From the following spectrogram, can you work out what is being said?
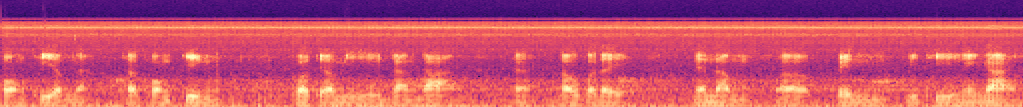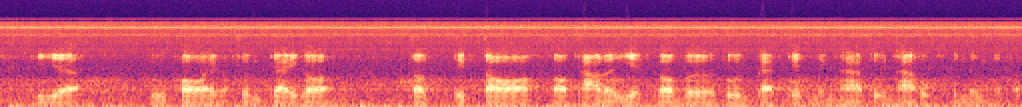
ของเทียมนะ ถ้าของจริงก็จะมีด่างๆนะเราก็ได้แนะนำเเป็นวิธีง่าย ๆ ที่จะดูพลอยสนใจก็ติดต่อสอบถามรายละเอียดก็เบอร์ 0871505601 นะครับ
